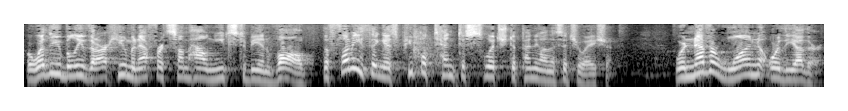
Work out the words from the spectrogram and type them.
or whether you believe that our human effort somehow needs to be involved, the funny thing is people tend to switch depending on the situation. We're never one or the other.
